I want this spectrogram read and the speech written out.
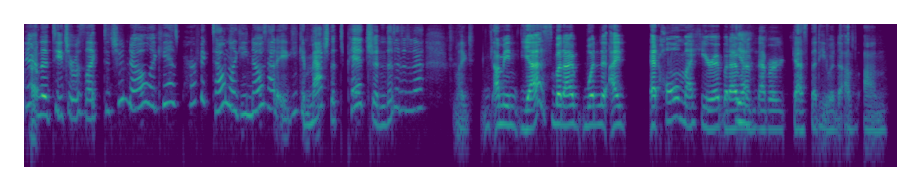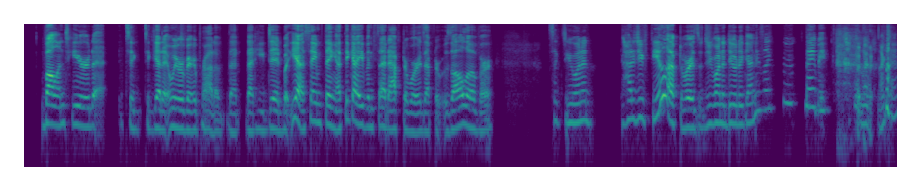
Yeah, I- and the teacher was like, "Did you know? Like he has perfect tone. Like he knows how to. He can match the pitch and da da da da." I'm Like, I mean, yes, but I wouldn't. I at home I hear it, but I Yeah. would have never guessed that he would have um, volunteered to to get it, and we were very proud of that that he did. But yeah, same thing. I think I even said afterwards, after it was all over, it's like, "Do you want to?" How did you feel afterwards? Did you want to do it again? He's like, "Hmm, maybe. Like, okay.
